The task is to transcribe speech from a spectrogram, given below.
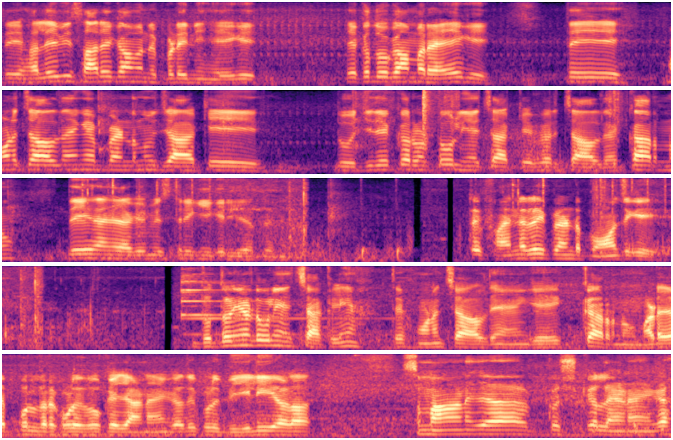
ਤੇ ਹਲੇ ਵੀ ਸਾਰੇ ਕੰਮ ਨਿਬੜੇ ਨਹੀਂ ਹੈਗੇ, ਇੱਕ ਦੋ ਕੰਮ ਰਹਿ ਗਏ, ਤੇ ਹੁਣ ਚੱਲਦੇ ਆਂਗੇ ਪਿੰਡ ਨੂੰ ਜਾ ਕੇ, ਦੋਜੀ ਦੇ ਘਰੋਂ ਢੋਲੀਆਂ ਚੱਕ ਕੇ ਫਿਰ ਚੱਲਦੇ ਆਂ ਘਰ ਨੂੰ, ਦੇਖਦੇ ਆਂ ਜਾ ਕੇ ਮਿਸਤਰੀ ਕੀ ਕਰੀ ਜਾਂਦੇ ਨੇ। ਤੇ ਫਾਈਨਲੀ ਪਿੰਡ ਪਹੁੰਚ ਗਏ। ਦੁੱਧ ਦੀਆਂ ਢੋਲੀਆਂ ਚੱਕ ਲੀਆਂ ਤੇ ਹੁਣ ਚੱਲਦੇ ਆਂਗੇ ਘਰ ਨੂੰ, ਮਾੜਾ ਜਿਹਾ ਭੁੱਲਰ ਕੋਲੇ ਹੋ ਕੇ ਜਾਣਾ ਹੈਗਾ, ਉਹਦੇ ਕੋਲ ਬਿਜਲੀ ਵਾਲਾ ਸਮਾਨ ਜਾਂ ਕੁਛ ਕੁ ਲੈਣਾ ਹੈਗਾ,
